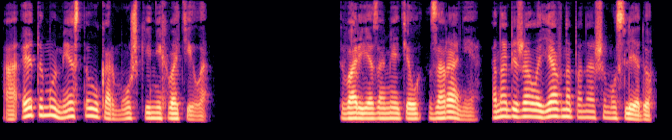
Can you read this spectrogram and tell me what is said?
А этому места у кормушки не хватило. Тварь я заметил заранее. Она бежала явно по нашему следу.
